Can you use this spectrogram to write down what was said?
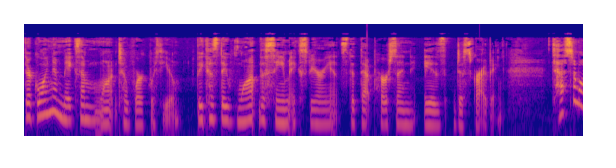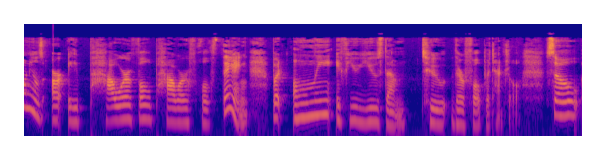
they're going to make them want to work with you because they want the same experience that that person is describing. Testimonials are a powerful, powerful thing, but only if you use them to their full potential. So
